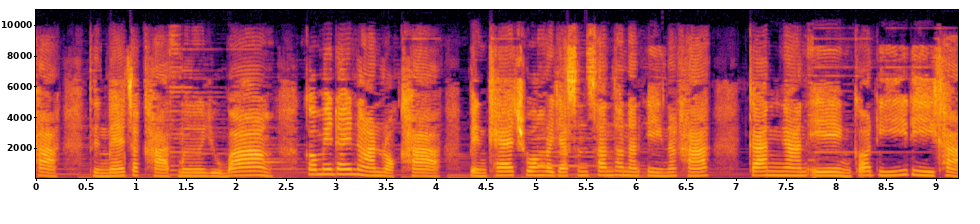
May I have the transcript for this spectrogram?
ค่ะ ถึงแม้จะขาดมืออยู่บ้าง ก็ไม่ได้นานหรอกค่ะ เป็นแค่ช่วงระยะสั้น ๆ เท่านั้นเองนะคะ การงานเองก็ดีดีค่ะ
